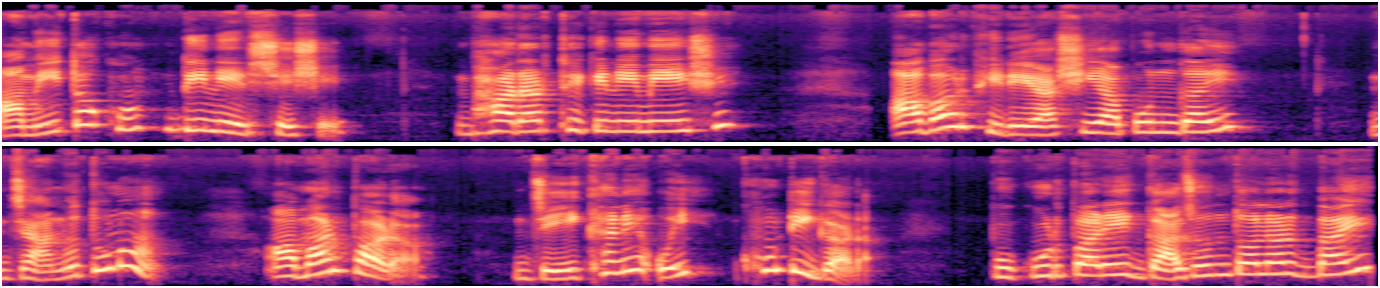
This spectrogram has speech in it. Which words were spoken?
আমি তখন দিনের শেষে ভাড়ার থেকে নেমে এসে আবার ফিরে আসি আপন গায়ে। জানো তো মা, আমার পাড়া, যেইখানে ওই খুঁটি গাড়া পুকুর পাড়ে গাজনতলার গায়ে।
